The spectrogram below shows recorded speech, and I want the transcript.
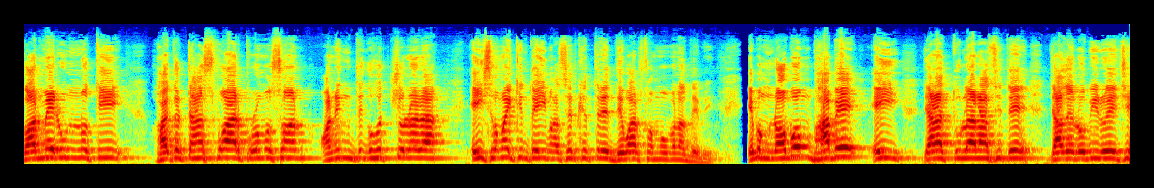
কর্মের উন্নতি, হয়তো ট্রান্সফার প্রমোশন অনেক থেকে হচ্ছিল না এই সময় কিন্তু এই মাসের ক্ষেত্রে দেওয়ার সম্ভাবনা দেবে। এবং নবমভাবে এই যারা তুলা রাশিতে যাদের রবি রয়েছে,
